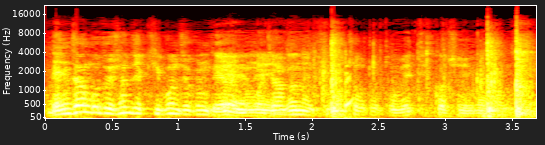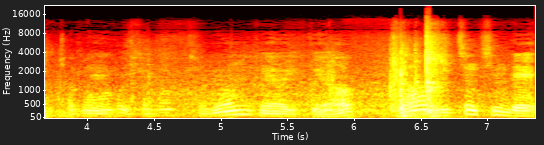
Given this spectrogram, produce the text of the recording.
냉장고도 현재 기본 적용되어 있는 거죠? 이거는 기본적으로 도메틱 거 저희가 항상 적용하고 있어서 적용되어 있고요. 아, 2층 침대.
